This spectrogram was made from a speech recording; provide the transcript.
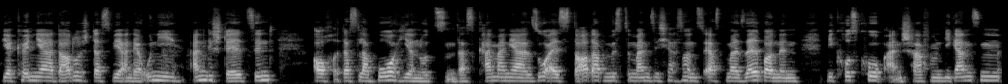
Wir können ja dadurch, dass wir an der Uni angestellt sind, auch das Labor hier nutzen. Das kann man ja so als Startup müsste man sich ja sonst erstmal selber ein Mikroskop anschaffen, die ganzen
